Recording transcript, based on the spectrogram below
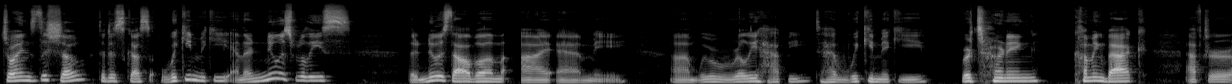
joins the show to discuss Weki Meki and their newest release, their newest album, I Am Me. Um, we were really happy to have Weki Meki returning, coming back after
